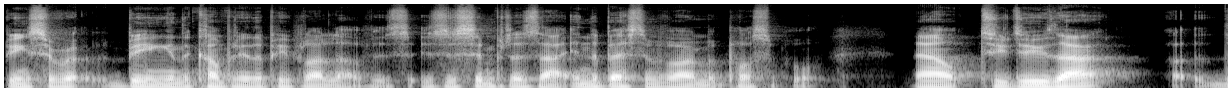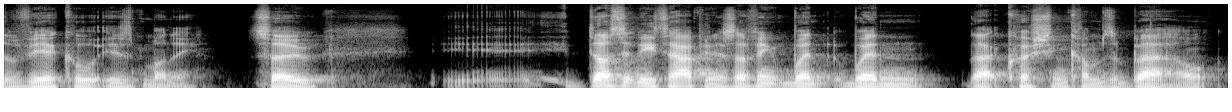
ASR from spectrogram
being being in the company of the people I love. It's, it's as simple as that in the best environment possible. Now, to do that, uh, the vehicle is money. So, does it lead to happiness? I think when when that question comes about,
